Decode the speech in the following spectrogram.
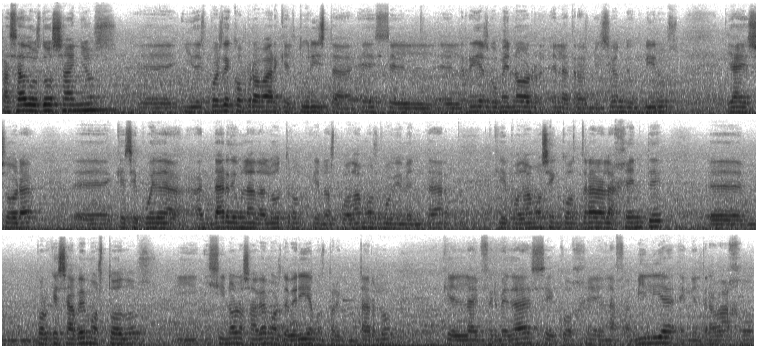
pasados dos años eh, y después de comprobar que el turista es el, riesgo menor en la transmisión de un virus, ya es hora eh, que se pueda andar de un lado al otro, que nos podamos movimentar, que podamos encontrar a la gente, eh, porque sabemos todos, y, y si no lo sabemos deberíamos preguntarlo, que la enfermedad se coge en la familia, en el trabajo,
